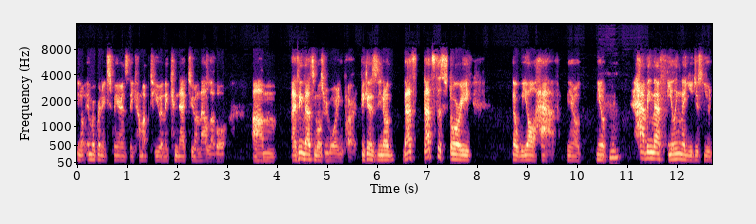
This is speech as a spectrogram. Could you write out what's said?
you know, immigrant experience. They come up to you and they connect you on that level. Um, I think that's the most rewarding part because you know that's that's the story that we all have. You know, you know, mm-hmm. having that feeling that you just you're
